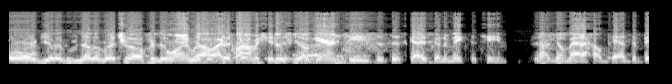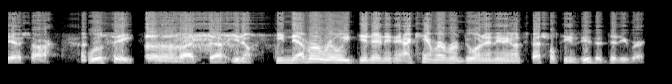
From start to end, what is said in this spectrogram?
or get another veteran offensive lineman. well, I promise you, there's no guarantees that this guy's going to make the team, uh, no matter how bad the Bears are. We'll see. Uh, But uh, you know, he never really did anything. I can't remember him doing anything on special teams either, did he, Rick?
